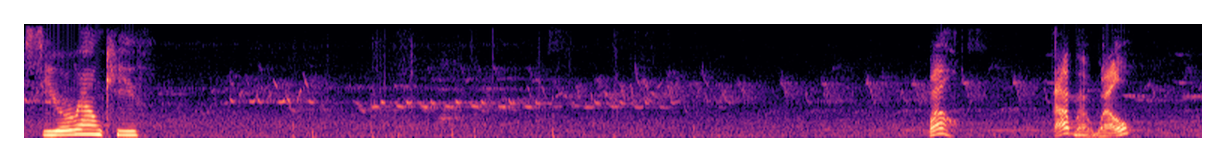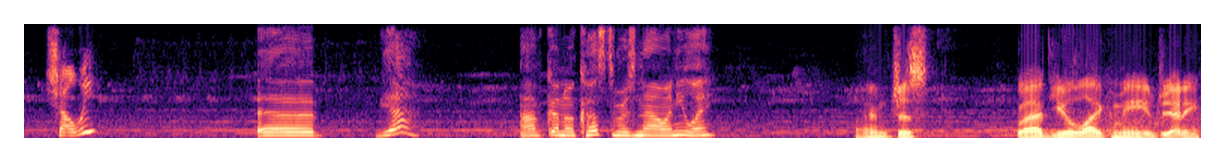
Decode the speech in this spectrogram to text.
See you around, Keith. Well, that went well. Shall we? Uh, yeah. I've got no customers now anyway. I'm just glad you like me, Jenny.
